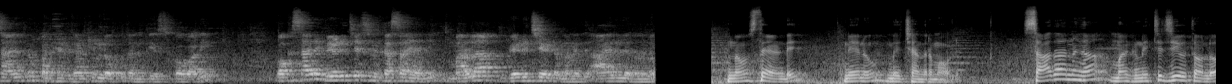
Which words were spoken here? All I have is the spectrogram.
సాయంత్రం పదిహేను గంటల లోపు దాన్ని తీసుకోవాలి. ఒకసారి వేడి చేసిన కషాయాన్ని మరలా వేడి చేయడం అనేది ఆయుర్వేదంలో నమస్తే అండి. నేను మీ చంద్రమౌళి. సాధారణంగా మనకు నిత్య జీవితంలో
